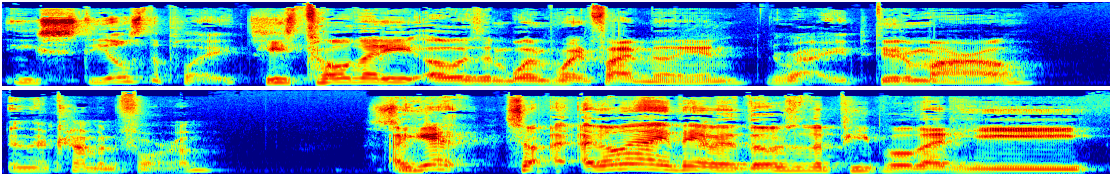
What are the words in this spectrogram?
he steals the plates He's told that he owes them 1.5 million right due tomorrow. and they're coming for him I guess so. I, I don't think I can think of it. Those are the people that he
